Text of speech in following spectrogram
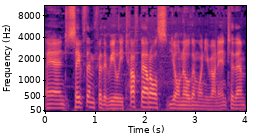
and save them for the really tough battles. You'll know them when you run into them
